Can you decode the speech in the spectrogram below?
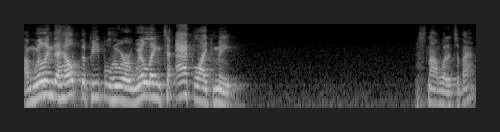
I'm willing to help the people who are willing to act like me. That's not what it's about.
